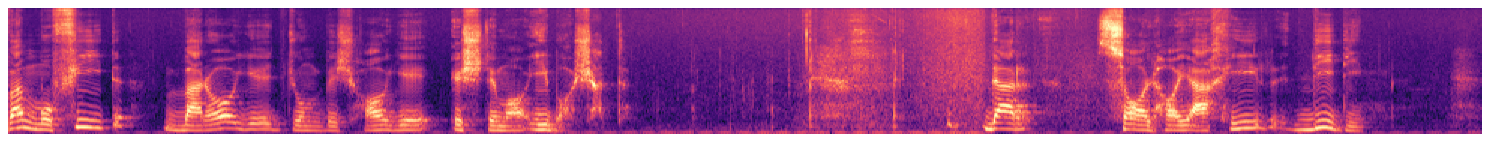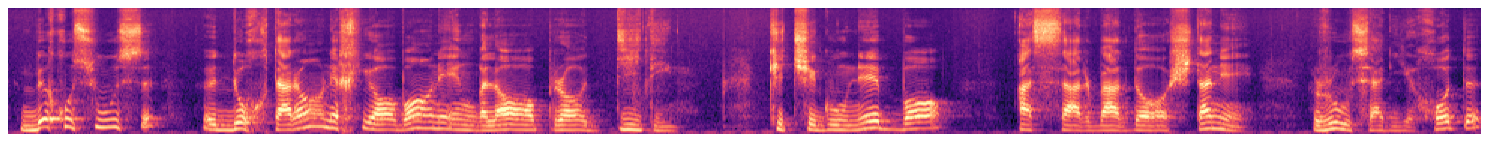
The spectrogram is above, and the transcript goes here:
و مفید برای جنبش های اجتماعی باشد. در سالهای اخیر دیدیم به خصوص دختران خیابان انقلاب را دیدیم که چگونه با از سر برداشتن روسری خود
